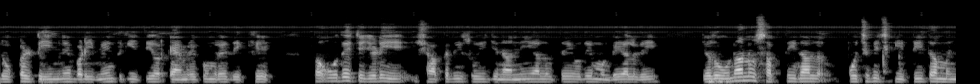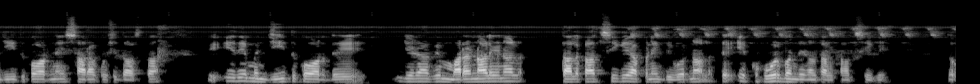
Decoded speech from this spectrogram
ਲੋਕਲ ਟੀਮ ਨੇ ਬੜੀ ਮਿਹਨਤ ਕੀਤੀ ਔਰ ਕੈਮਰੇ ਕੁਮਰੇ ਦੇਖੇ, ਤਾਂ ਉਹਦੇ 'ਚ ਜਿਹੜੀ ਸ਼ੱਕ ਦੀ ਸੂਈ ਜਨਾਨੀ ਵੱਲ ਤੇ ਉਹਦੇ ਮੁੰਡੇ ਵੱਲ ਗਈ। ਜਦੋਂ ਉਹਨਾਂ ਨੂੰ ਸਖਤੀ ਨਾਲ ਪੁੱਛਗਿੱਛ ਕੀਤੀ ਤਾਂ ਮਨਜੀਤ ਕੌਰ ਨੇ ਸਾਰਾ ਕੁਝ ਦੱਸਤਾ ਵੀ ਇਹਦੇ ਮਨਜੀਤ ਕੌਰ ਦੇ ਜਿਹੜਾ ਕਿ ਮਰਨ ਵਾਲੇ ਨਾਲ ਤਾਲੁਕਾਤ ਸੀਗੇ, ਆਪਣੇ ਦਿਓਰ ਨਾਲ ਤੇ ਇੱਕ ਹੋਰ ਬੰਦੇ ਨਾਲ ਤਲਕਾਤ ਸੀਗੇ। ਤਾਂ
